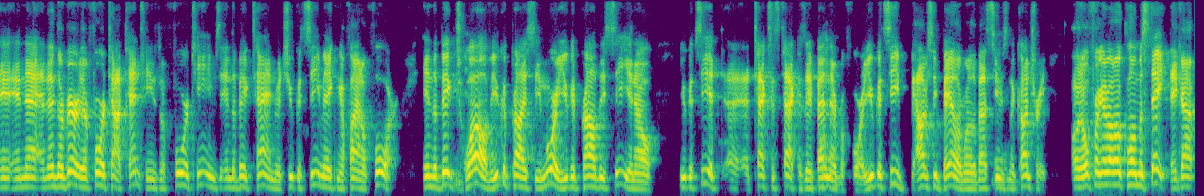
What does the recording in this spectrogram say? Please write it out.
and that, and then they're very they're four top ten teams, but four teams in the Big Ten, which you could see making a Final Four. In the Big Twelve, you could probably see more. You could probably see, you know, you could see a, a Texas Tech because they've been there before. You could see obviously Baylor, one of the best teams in the country. Oh, don't forget about Oklahoma State. They got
